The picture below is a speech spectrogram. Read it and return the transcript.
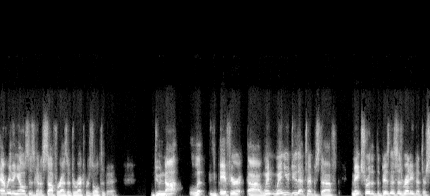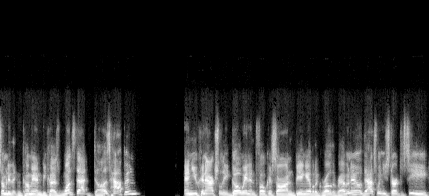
everything else is going to suffer as a direct result of it. Do not let if you're uh, when when you do that type of stuff make sure that the business is ready that there's somebody that can come in because once that does happen and you can actually go in and focus on being able to grow the revenue that's when you start to see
